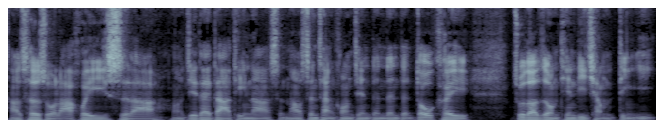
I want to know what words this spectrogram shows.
然后厕所啦、会议室啦、然后接待大厅啦，然后生产空间等等等，都可以做到这种天地墙的定义。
